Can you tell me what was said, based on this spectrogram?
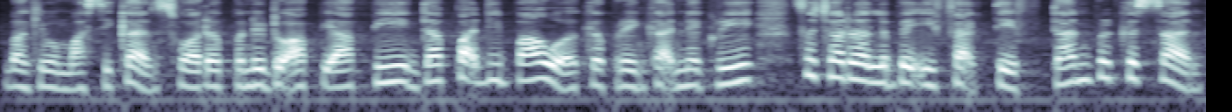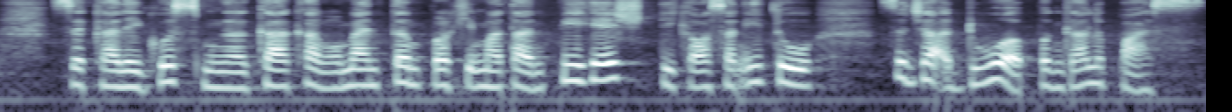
bagi memastikan suara penduduk api-api dapat dibawa ke peringkat negeri secara lebih efektif dan berkesan sekaligus mengekalkan momentum perkhidmatan Perkhidmatan PH di kawasan itu sejak dua penggal lepas.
